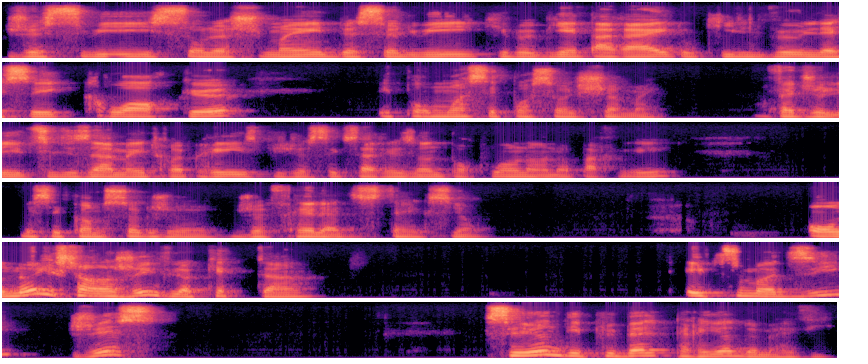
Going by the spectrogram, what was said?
Je suis sur le chemin de celui qui veut bien paraître ou qui veut laisser croire que. Et pour moi, ce n'est pas ça le chemin. En fait, je l'ai utilisé à maintes reprises, puis je sais que ça résonne pour toi, on en a parlé. Mais c'est comme ça que je, je ferai la distinction. On a échangé il y a quelques temps. Et tu m'as dit, Gis, c'est une des plus belles périodes de ma vie.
